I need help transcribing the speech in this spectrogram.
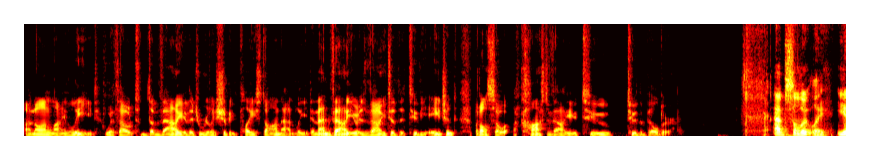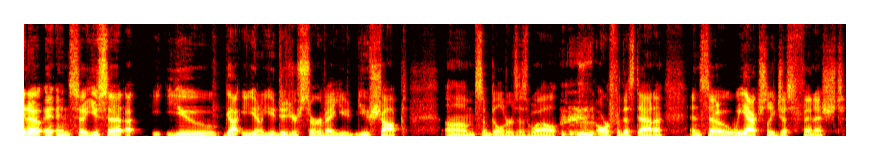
an online lead without the value that really should be placed on that lead. And that value is value to the to the agent, but also a cost value to to the builder. Absolutely, you know, and, and so you said uh, you got you know you did your survey, you you shopped um, some builders as well, or for this data. And so yeah. we actually just finished.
